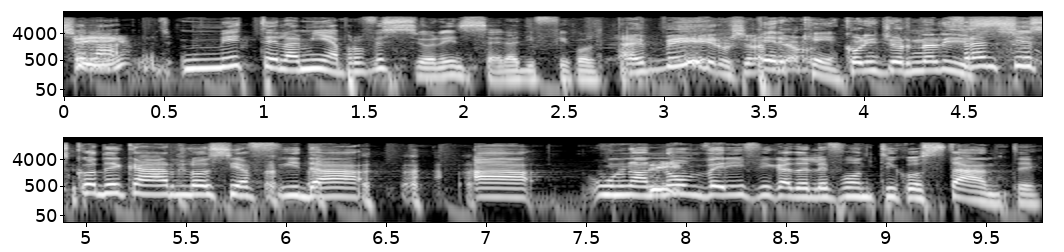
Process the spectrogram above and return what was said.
Sì. la- mette la mia professione in seria difficoltà. è vero, ce Perché? con i giornalisti. Francesco De Carlo si affida a una Sì. non verifica delle fonti costante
